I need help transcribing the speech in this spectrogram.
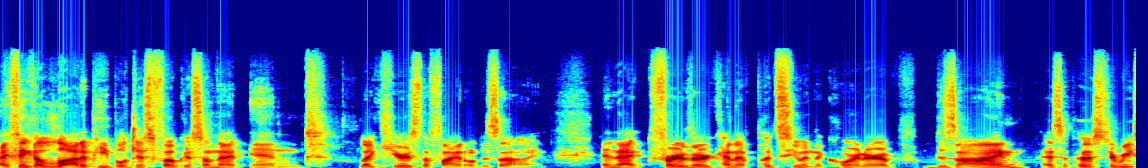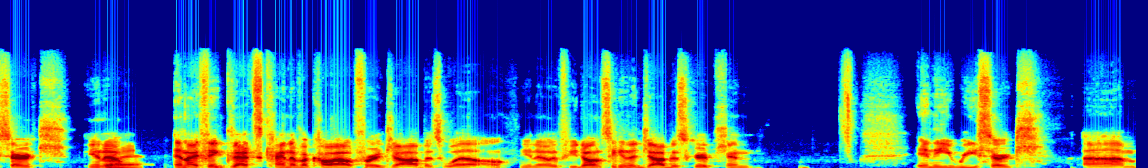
I think a lot of people just focus on that end, like here's the final design. And that further kind of puts you in the corner of design as opposed to research, you know? Right. And I think that's kind of a call out for a job as well. You know, if you don't see in the job description, any research um,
